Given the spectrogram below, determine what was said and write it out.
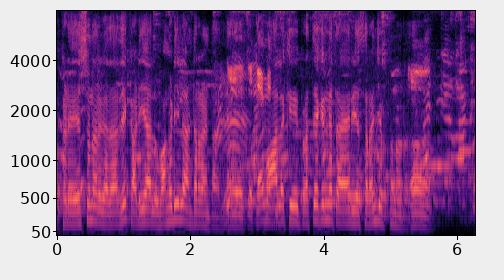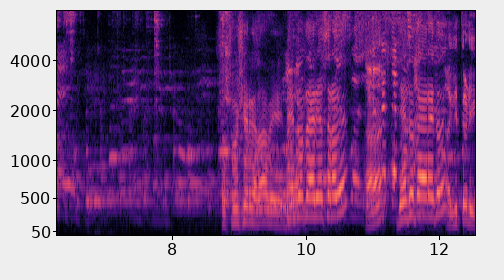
అక్కడ వేస్తున్నారు కదా అది కడియాలు వంగడీలు అంటారంట వాళ్ళకి ప్రత్యేకంగా తయారు చేస్తారని చెప్తున్నారు. సో చూసారు కదా అవి. దేంతో తయారు చేస్తారు అది ఆ? దేంతో తయారవుతుంది? ఇత్తడి.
